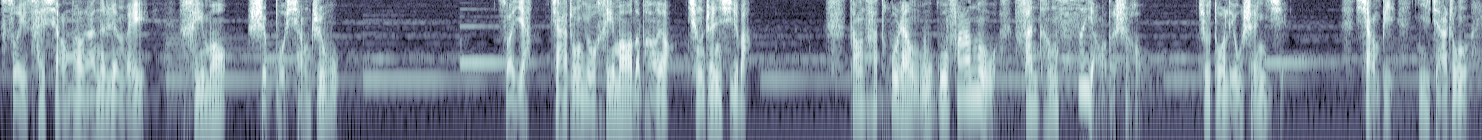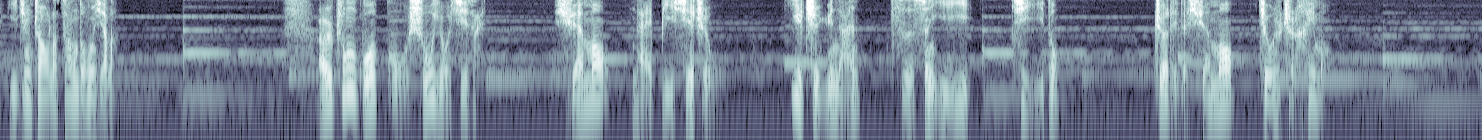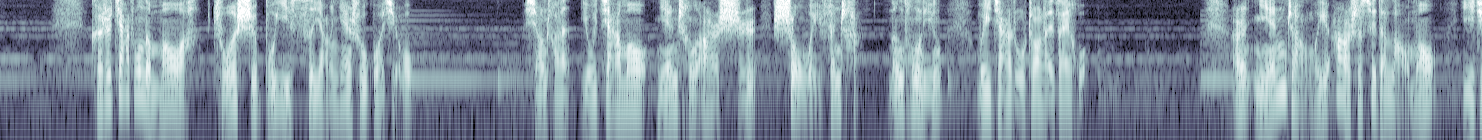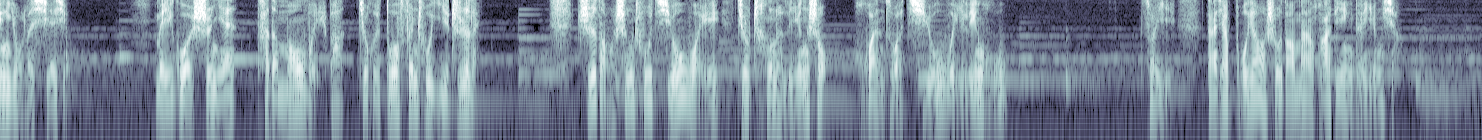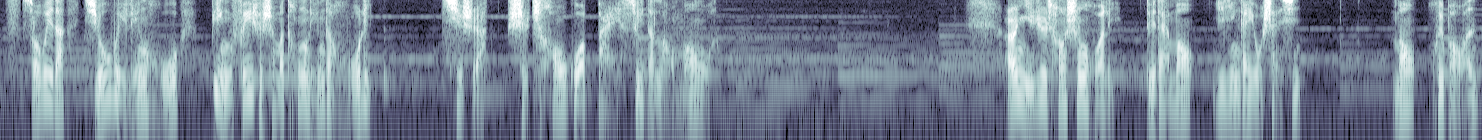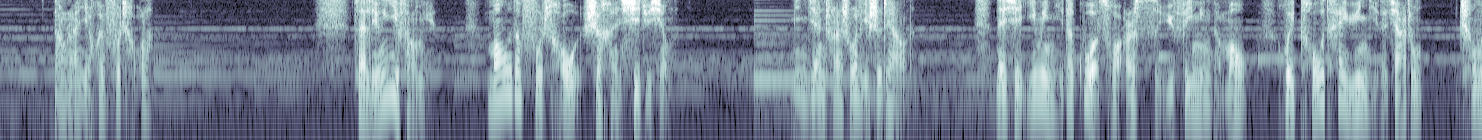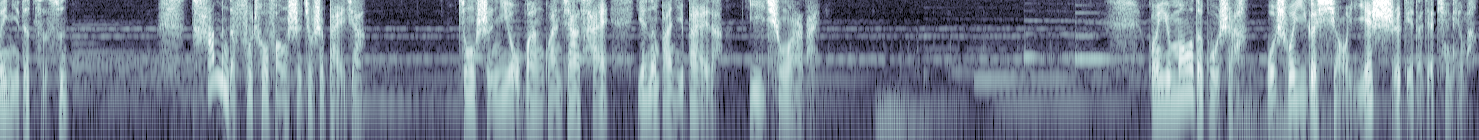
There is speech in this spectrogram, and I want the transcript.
所以才想当然地认为黑猫是不祥之物。所以啊，家中有黑猫的朋友，请珍惜吧。当它突然无辜发怒、翻腾撕咬的时候，就多留神一些，想必你家中已经招了脏东西了。而中国古书有记载，玄猫乃辟邪之物，易至于南，子孙易易，忌易动。这里的玄猫就是指黑猫。可是家中的猫啊，着实不易饲养年数过久。相传有家猫年成二十，兽尾分叉，能通灵，为家主招来灾祸。而年长为二十岁的老猫已经有了邪性。每过十年，它的猫尾巴就会多分出一只来，直到生出九尾，就成了灵兽，唤作九尾灵狐。所以大家不要受到漫画电影的影响。所谓的九尾灵狐，并非是什么通灵的狐狸，其实啊是超过百岁的老猫啊。而你日常生活里对待猫也应该有善心，猫会报恩，当然也会复仇了。在灵异方面，猫的复仇是很戏剧性的。民间传说里是这样的：那些因为你的过错而死于非命的猫，会投胎于你的家中，成为你的子孙。他们的复仇方式就是败家，纵使你有万贯家财，也能把你败得一穷二白。关于猫的故事啊，我说一个小野史给大家听听吧。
